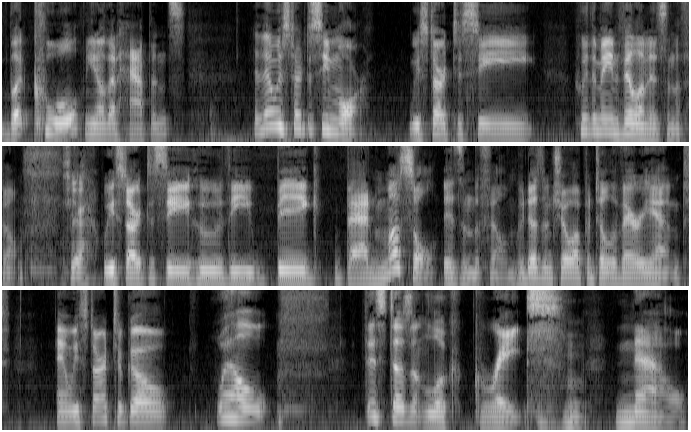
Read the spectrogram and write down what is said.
But cool, you know that happens. And then we start to see more. We start to see who the main villain is in the film. Yeah. We start to see who the big bad muscle is in the film, who doesn't show up until the very end. And we start to go, well, this doesn't look great now,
